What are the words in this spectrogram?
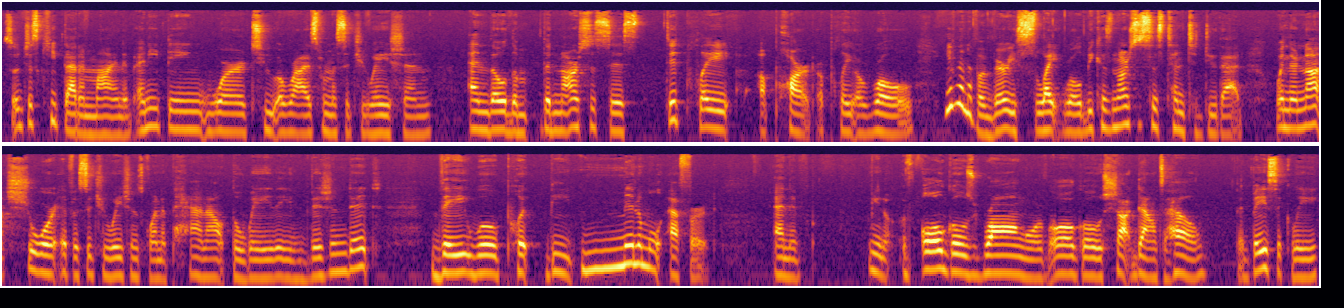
So just keep that in mind. If anything were to arise from a situation, and though the, the narcissist did play a part or play a role, even if a very slight role, because narcissists tend to do that when they're not sure if a situation is going to pan out the way they envisioned it they will put the minimal effort. And if, you know, if all goes wrong or if all goes shot down to hell, then basically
